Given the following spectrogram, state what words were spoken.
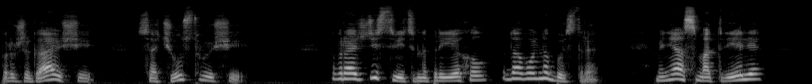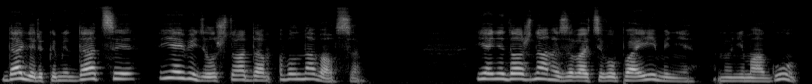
прожигающий, сочувствующий. Врач действительно приехал довольно быстро. Меня осмотрели, дали рекомендации, и я видел, что Адам волновался. Я не должна называть его по имени, но не могу.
